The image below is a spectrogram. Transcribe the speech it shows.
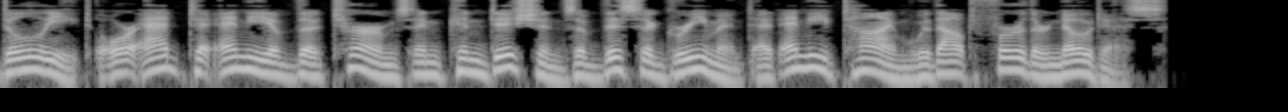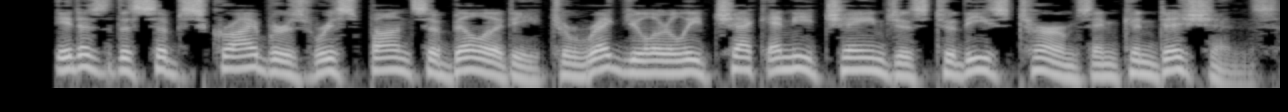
delete or add to any of the terms and conditions of this agreement at any time without further notice. It is the subscriber's responsibility to regularly check any changes to these terms and conditions.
